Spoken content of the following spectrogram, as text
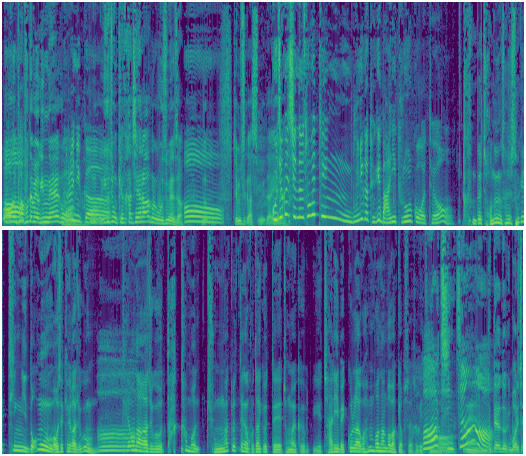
어, 너 바쁘다며 여기 있네. 그럼, 그러니까. 어, 이거 좀 계속 같이 해라. 그러고 웃으면서 어. 재밌을 것 같습니다. 예. 고재근 씨는 소개팅 문의가 되게 많이 들어올 것 같아요. 근데 저는 사실 소개팅이 너무 어색해가지고 아. 태어나가지고 딱 한번 중학교 때나 고등학교 때 정말 그 이게 자리 메꾸려고 한 번 한 거밖에 없어요 소개팅. 아 진짜? 네. 그때도 머리 자-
